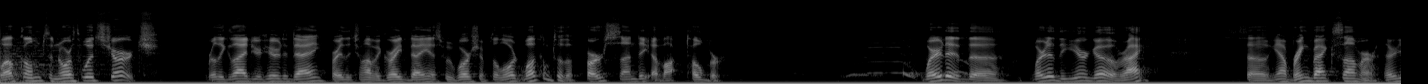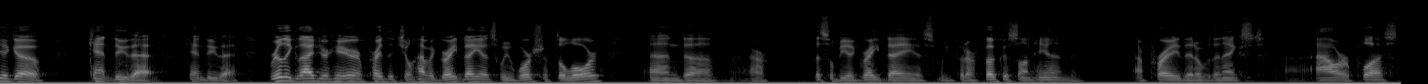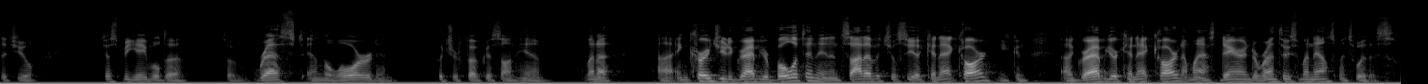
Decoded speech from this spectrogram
Welcome to Northwoods Church. Really glad you're here today. Pray that you'll have a great day as we worship the Lord. Welcome to the first Sunday of October. Where did the where did the year go, right? So, yeah, bring back summer. There you go. Can't do that. Can't do that. Really glad you're here. Pray that you'll have a great day as we worship the Lord. And uh, our, this will be a great day as we put our focus on Him. And I pray that over the next uh, hour plus that you'll just be able to, to rest in the Lord and put your focus on Him. I'm going to uh, encourage you to grab your bulletin, and inside of it, you'll see a Connect card. You can uh, grab your Connect card, and I'm going to ask Darin to run through some announcements with us.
